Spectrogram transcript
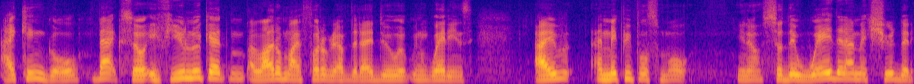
I can go back. So if you look at a lot of my photographs that I do in weddings, I, I make people small, you know? So the way that I make sure that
